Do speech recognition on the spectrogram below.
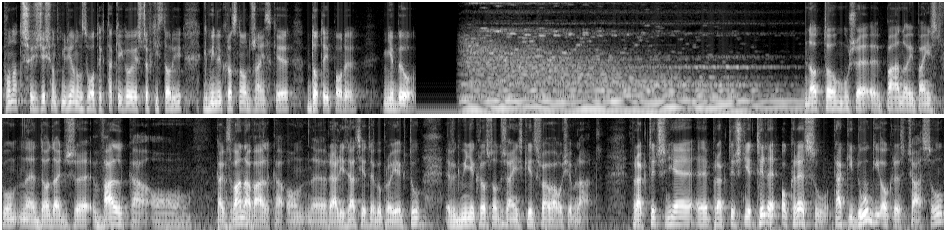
ponad 60 milionów złotych. Takiego jeszcze w historii gminy Krosno Odrzańskie do tej pory nie było. No to muszę e, panu i państwu dodać, że walka o tak zwana walka o e, realizację tego projektu w gminie Krosno Odrzańskie trwała 8 lat. Praktycznie, e, praktycznie tyle okresu, taki długi okres czasu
